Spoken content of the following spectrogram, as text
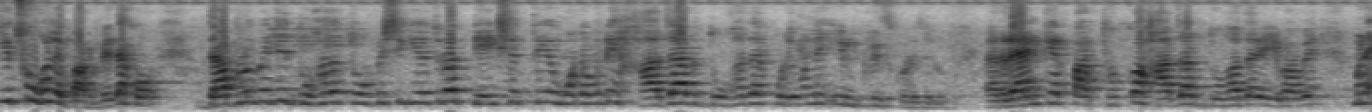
কিছু হলে বাড়বে। দেখো ডাব্লিউবিজি দু হাজার চব্বিশে গিয়ে হয়েছিল তেইশের থেকে মোটামুটি হাজার দু হাজার পরিমাণে ইনক্রিজ করেছিল। র্যাঙ্কের পার্থক্য হাজার দু হাজার এইভাবে মানে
